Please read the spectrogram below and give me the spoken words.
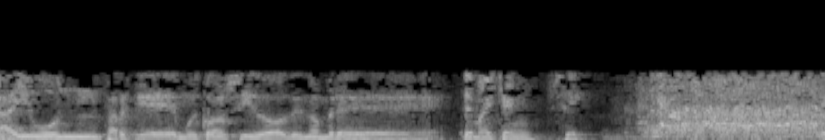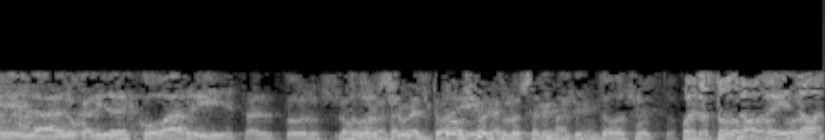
hay un parque muy conocido de nombre... De Maiken. Sí. Eh, la localidad de Escobar y están todos los, Los todos los, sueltos todos ahí, sueltos ¿eh? los Sí, animales, todos sueltos. Bueno, todos, no, todos, eh, todos. no,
